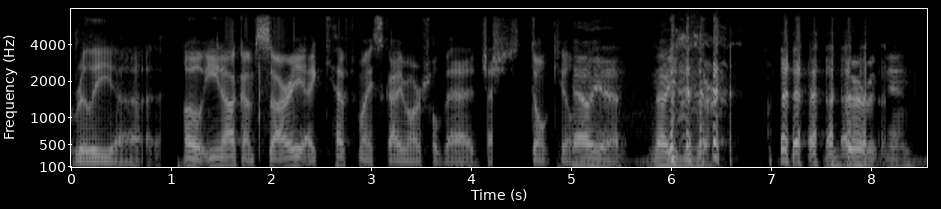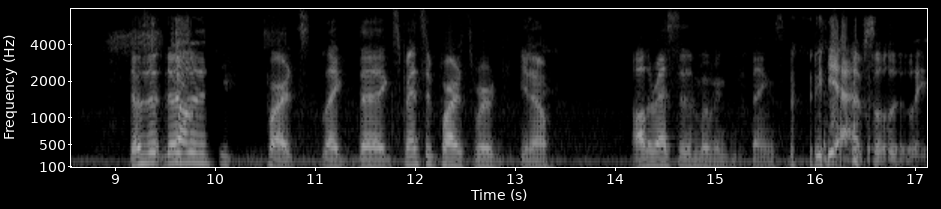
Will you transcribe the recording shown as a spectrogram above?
really. Uh, oh, Enoch, I'm sorry. I kept my Sky Marshal badge. Don't kill Hell me. Hell yeah. No, you deserve it. deserve it, man. Those are those No. are the cheap parts. Like the expensive parts were, you know, all the rest of the moving things. yeah, absolutely.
